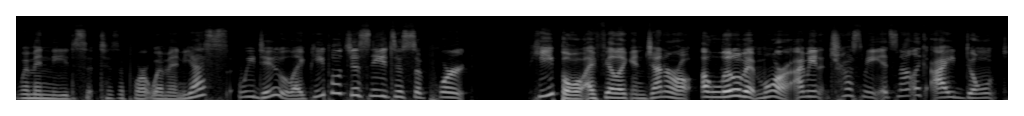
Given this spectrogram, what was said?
Women need to support women. Yes, we do. Like people just need to support people, I feel like in general, a little bit more. I mean, trust me, it's not like I don't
